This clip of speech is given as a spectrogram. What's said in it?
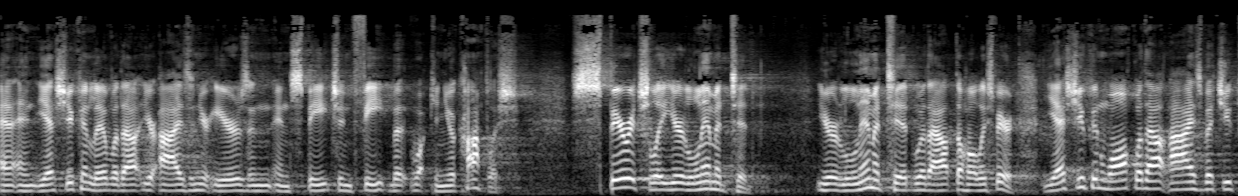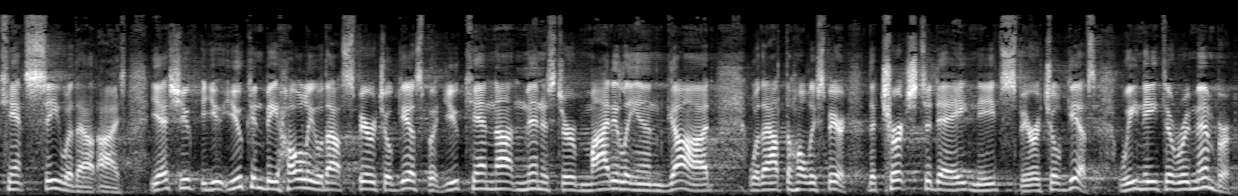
and, and yes, you can live without your eyes and your ears and, and speech and feet, but what can you accomplish? Spiritually, you're limited. You're limited without the Holy Spirit. Yes, you can walk without eyes, but you can't see without eyes. Yes, you, you, you can be holy without spiritual gifts, but you cannot minister mightily in God without the Holy Spirit. The church today needs spiritual gifts. We need to remember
